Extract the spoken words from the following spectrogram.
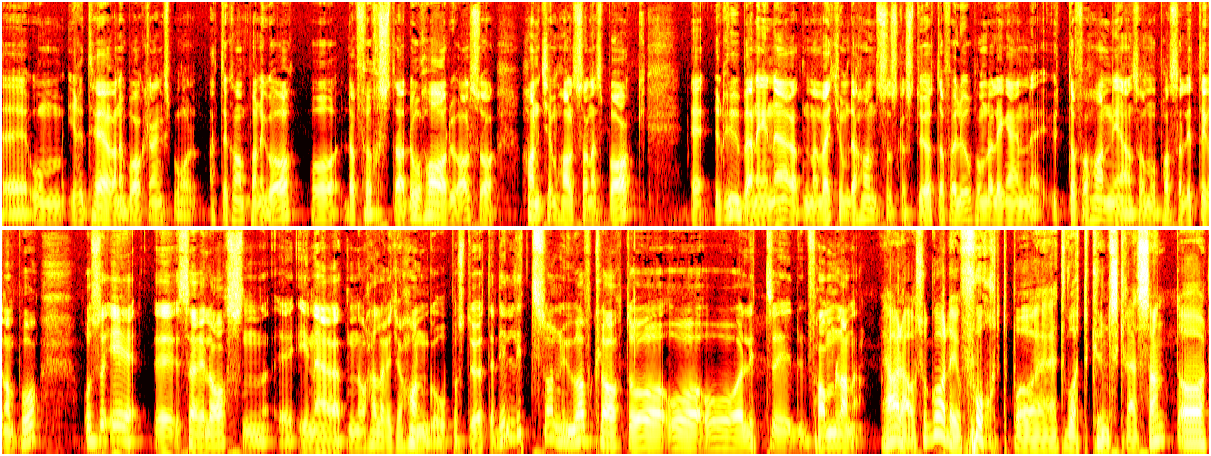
eh, om irriterende baklengsmål etter kampen i går. Og det første, da har du altså Han kommer halsende bak. Eh, Ruben er i nærheten, men vet ikke om det er han som skal støte. For jeg lurer på om det ligger en utafor han igjen som må passe litt på. Og så er eh, Seri Larsen eh, i nærheten, og heller ikke han går opp og støter. Det er litt sånn uavklart og, og, og litt eh, famlende. Ja da, og så går det jo fort på et vått kunstgress. sant? Og,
